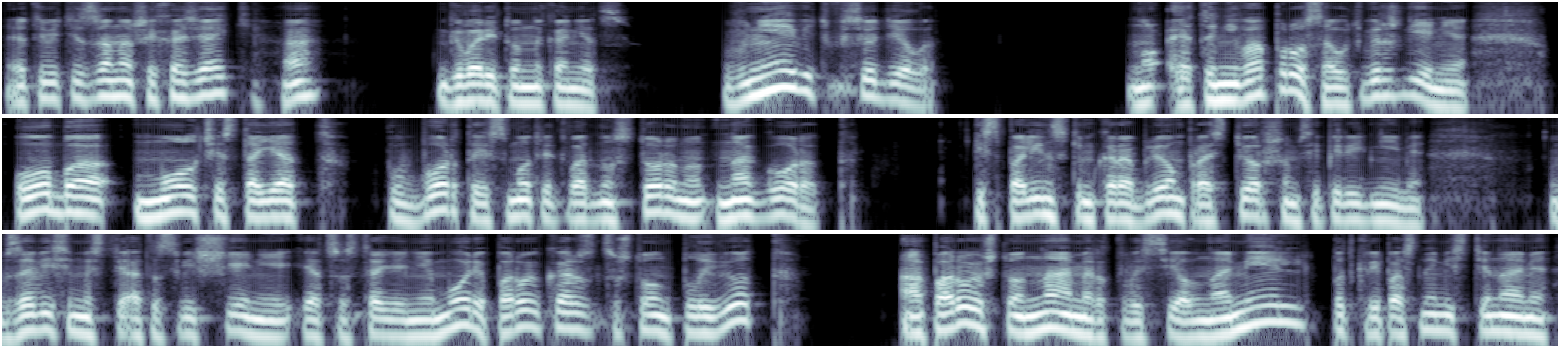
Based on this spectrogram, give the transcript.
Это ведь из-за нашей хозяйки, а? — говорит он наконец. — В ней ведь все дело. Но это не вопрос, а утверждение. Оба молча стоят у борта и смотрят в одну сторону на город, исполинским кораблем, простершимся перед ними. В зависимости от освещения и от состояния моря, порой кажется, что он плывет, а порой, что намертво сел на мель под крепостными стенами.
